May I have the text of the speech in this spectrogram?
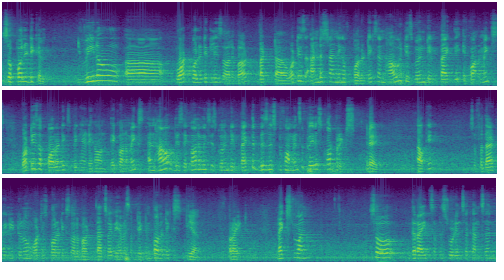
So political. We know uh, what political is all about, but uh, what is understanding of politics and how it is going to impact the economics? What is the politics behind econ- economics and how this economics is going to impact the business performance of various corporates? Right. Okay. So for that we need to know what is politics all about. That's why we have a subject in politics. Yeah. Right. Next one. So the rights of the students are concerned.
